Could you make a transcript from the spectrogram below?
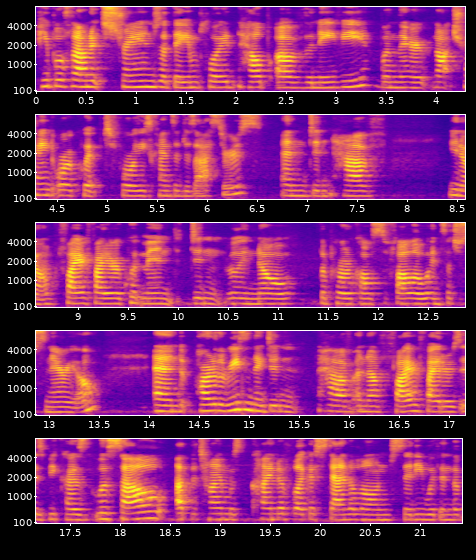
people found it strange that they employed help of the Navy when they're not trained or equipped for these kinds of disasters and didn't have, you know, firefighter equipment, didn't really know the protocols to follow in such a scenario. And part of the reason they didn't have enough firefighters is because LaSalle at the time was kind of like a standalone city within the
